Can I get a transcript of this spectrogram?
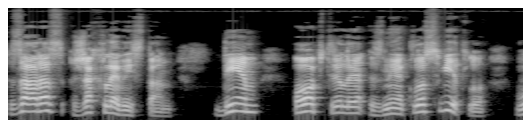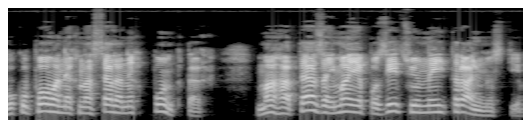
Зараз жахливий стан. Дим, обстріли, зникло світло в окупованих населених пунктах. МАГАТЕ займає позицію нейтральності,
